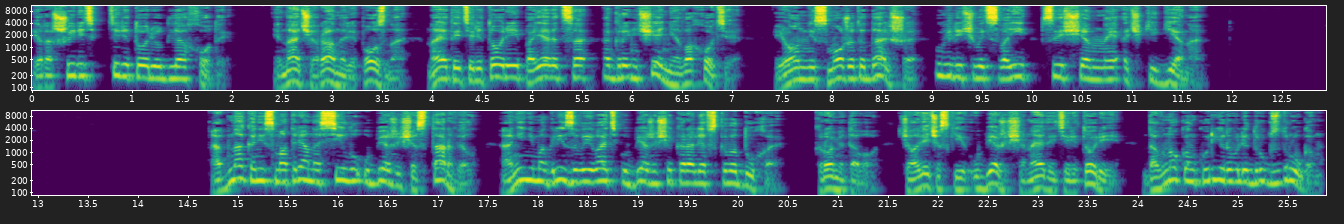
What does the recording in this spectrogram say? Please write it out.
и расширить территорию для охоты. Иначе рано или поздно на этой территории появятся ограничения в охоте, и он не сможет и дальше увеличивать свои священные очки гена. Однако, несмотря на силу убежища Старвилл, они не могли завоевать убежище королевского духа. Кроме того, человеческие убежища на этой территории давно конкурировали друг с другом,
